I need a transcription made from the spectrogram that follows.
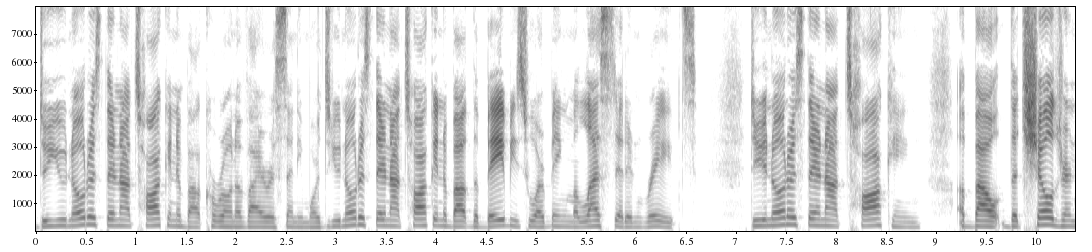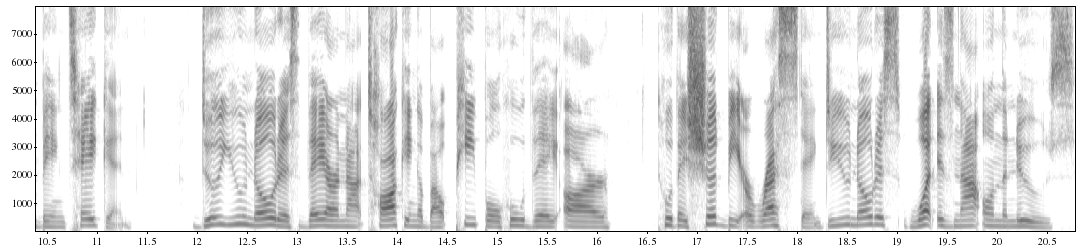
do you notice they're not talking about coronavirus anymore do you notice they're not talking about the babies who are being molested and raped do you notice they're not talking about the children being taken? Do you notice they are not talking about people who they are who they should be arresting? Do you notice what is not on the news?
